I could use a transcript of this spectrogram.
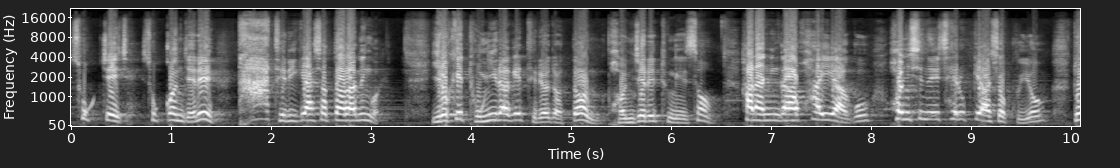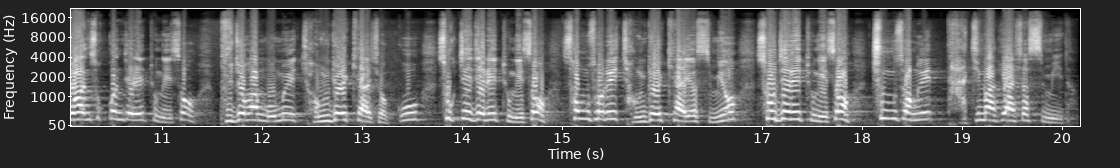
속죄제, 속건제를 다 드리게 하셨다라는 거예요. 이렇게 동일하게 드려졌던 번제를 통해서 하나님과 화해하고 헌신을 새롭게 하셨고요. 또한 속건제를 통해서 부정한 몸을 정결케 하셨고 속죄제를 통해서 성소를 정결케 하였으며 소제를 통해서 충성을 다짐하게 하셨습니다.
